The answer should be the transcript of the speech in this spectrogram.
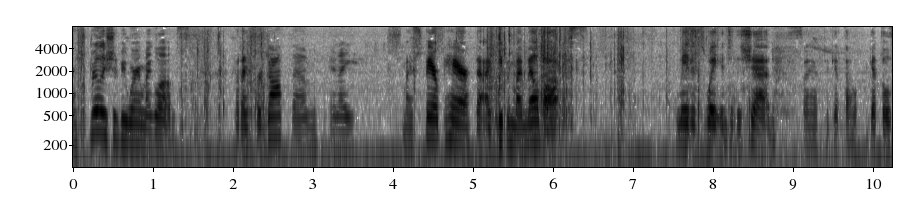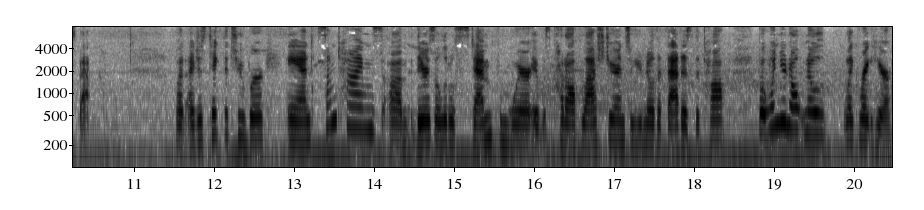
I really should be wearing my gloves, but I forgot them and I, my spare pair that I keep in my mailbox made its way into the shed. So I have to get that, get those back. But I just take the tuber and sometimes um, there's a little stem from where it was cut off last year. And so you know that that is the top. But when you don't know, like right here,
